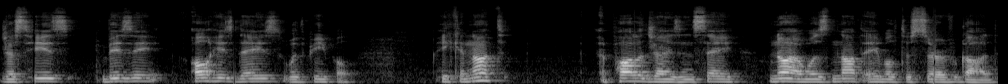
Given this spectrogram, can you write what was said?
just he's busy all his days with people. He cannot apologize and say, no, I was not able to serve God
